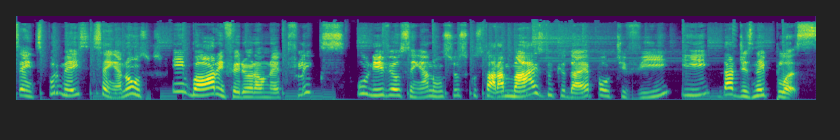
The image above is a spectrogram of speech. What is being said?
cents por mês sem anúncios. Embora inferior ao Netflix, o nível sem anúncios custará mais do que o da Apple TV e da Disney Plus.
